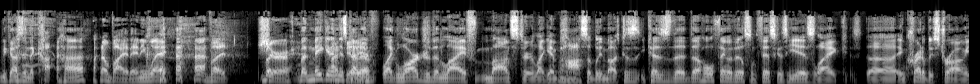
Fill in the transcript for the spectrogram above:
because in the co- huh? I don't buy it anyway. but sure, but making him I this kind ya. of like larger than life monster, like impossibly much, because because the the whole thing with Wilson Fisk is he is like uh, incredibly strong.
